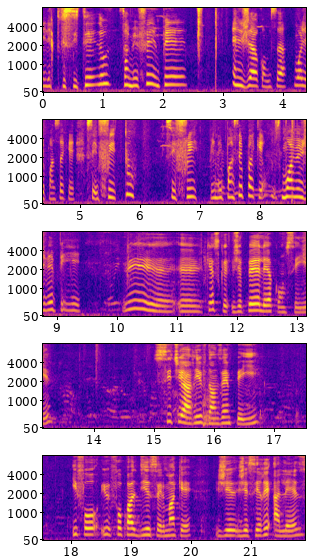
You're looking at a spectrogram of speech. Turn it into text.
l'électricité. Donc ça me fait un peu un genre comme ça. Moi, je pensais que c'est free, tout. C'est free. Je ne pensais pas que moi-même, je vais payer. Oui, euh, euh, qu'est-ce que je peux leur conseiller? Si tu arrives dans un pays il ne faut, il faut pas dire seulement que je, je serai à l'aise.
